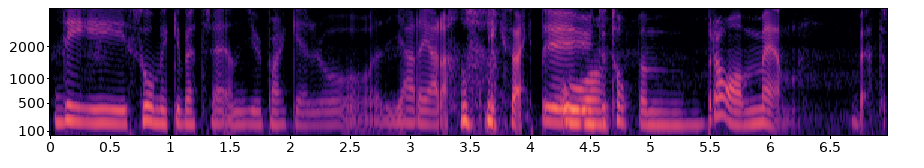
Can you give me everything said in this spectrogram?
Det är så mycket bättre än djurparker och jada jada. Exakt. Det är ju Och- inte toppen bra men bättre.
